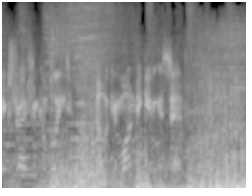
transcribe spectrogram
Extraction complete. Pelican 1 beginning ascent.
